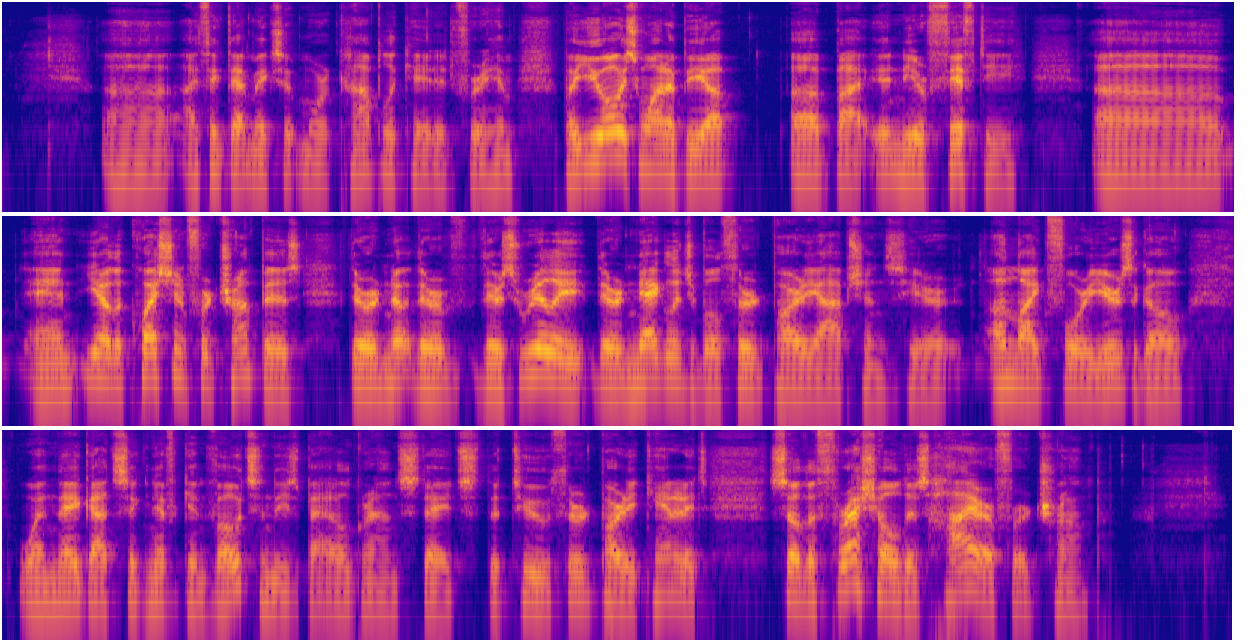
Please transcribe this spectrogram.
Uh, I think that makes it more complicated for him. But you always want to be up uh, by near 50 uh, and you know the question for Trump is there are no there there's really there are negligible third party options here. Unlike four years ago, when they got significant votes in these battleground states, the two third party candidates. So the threshold is higher for Trump.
